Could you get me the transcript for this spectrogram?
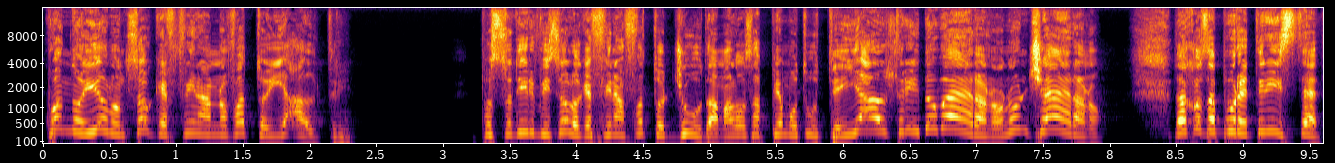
quando io non so che fine hanno fatto gli altri, posso dirvi solo che fine ha fatto Giuda, ma lo sappiamo tutti, gli altri dove erano? Non c'erano. La cosa pure triste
